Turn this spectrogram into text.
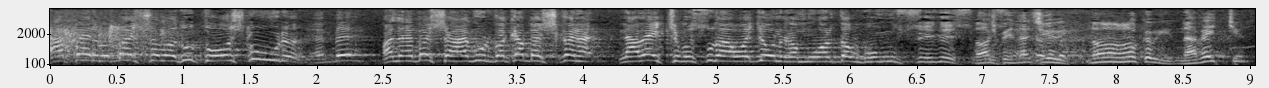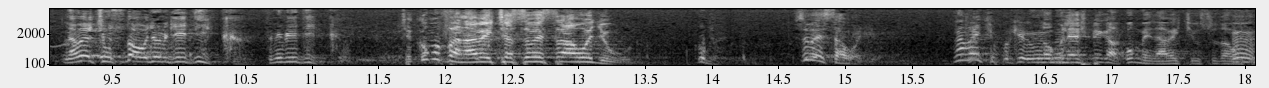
a per mi basciala tutto oscuro. E beh? Ma ne bascia la curva, che bascia una vecchia postura guaglione che mi guardava con mussi di questo. No, aspetta, non ci capito. No, no, non ho capito. Una vecchia? Una vecchia postura guaglione che è tic. Te ne vedi tic. Cioè, come fa una vecchia a silvestre la voglio? Come? Se vede sta guaglione? Una vecchia perché... Non me l'hai spiegato, come vecchia su da Eh,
